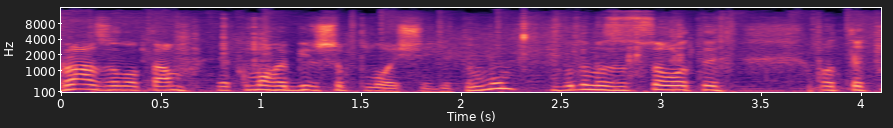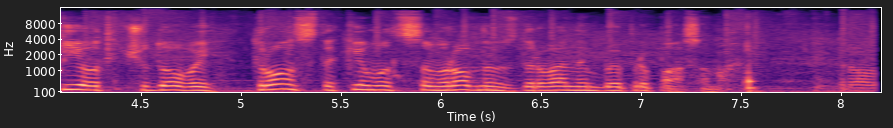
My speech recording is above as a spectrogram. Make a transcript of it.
вразило там якомога більше площаді. Тому будемо застосовувати от такий от чудовий дрон з таким от саморобним здоровенним боєприпасом. Дрон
